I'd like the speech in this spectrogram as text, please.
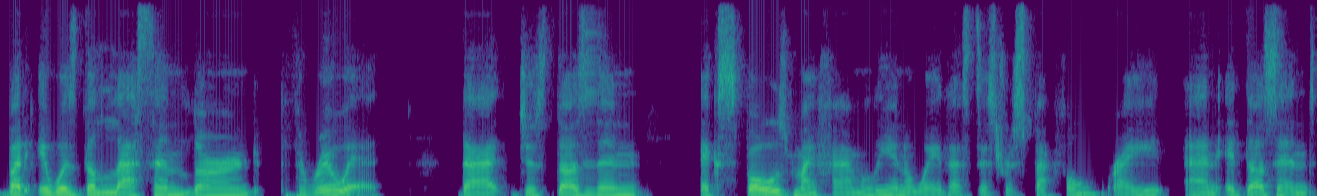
But it was the lesson learned through it that just doesn't expose my family in a way that's disrespectful, right? And it doesn't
